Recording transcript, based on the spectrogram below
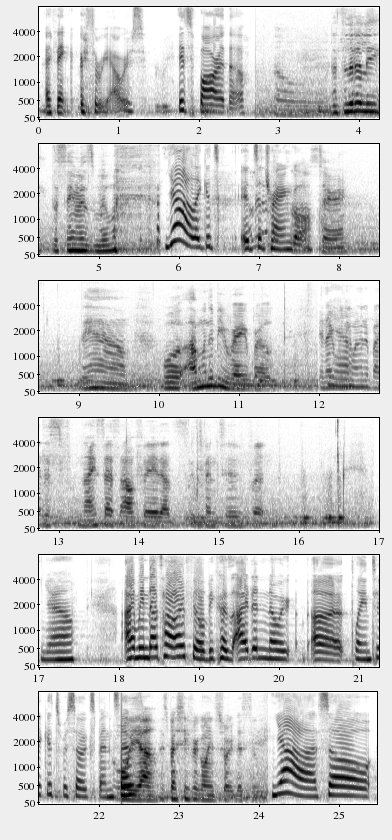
I think, or three hours. It's far though. Oh, that's literally the same as Midland. Yeah, like it's it's a bit triangle. closer. Damn. Well, I'm gonna be very broke. And I Yeah. really wanted to buy this nice ass outfit that's expensive, but Yeah, I mean that's how I feel because I didn't know uh, plane tickets were so expensive. oh yeah, especially if you're going short distance. Yeah, so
